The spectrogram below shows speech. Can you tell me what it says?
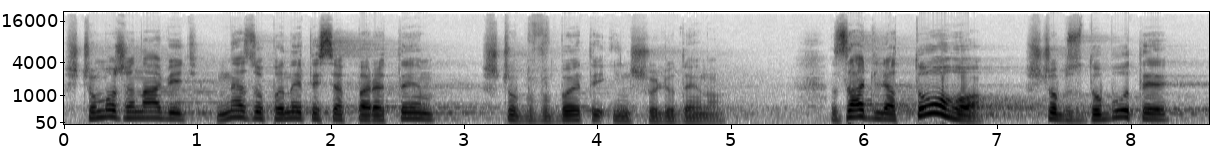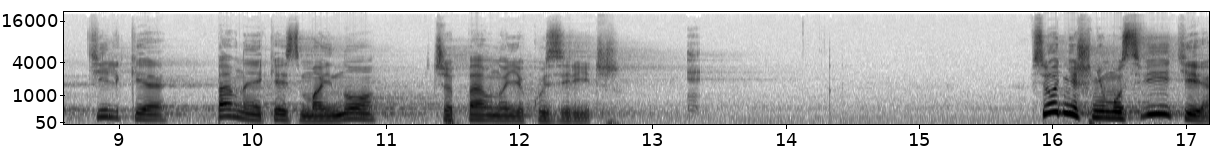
що може навіть не зупинитися перед тим, щоб вбити іншу людину. Задля того, щоб здобути тільки певне якесь майно чи певну якусь річ. В сьогоднішньому світі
